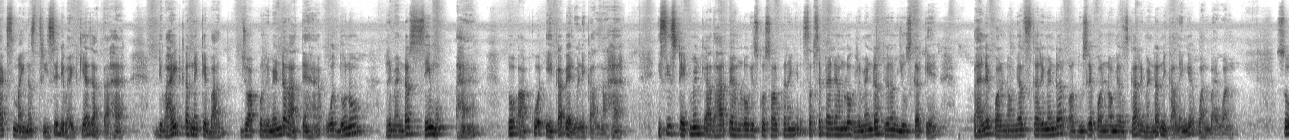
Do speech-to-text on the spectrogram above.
एक्स माइनस थ्री से डिवाइड किया जाता है। डिवाइड करने के बाद जो आपको रिमाइंडर आते हैं, वो दोनों रिमाइंडर सेम हैं तो आपको ए का वैल्यू निकालना है। इसी स्टेटमेंट के आधार पे हम लोग इसको सॉल्व करेंगे। सबसे पहले हम लोग रिमाइंडर थ्योरम यूज़ करके पहले पॉलिनोमियल्स का रिमाइंडर और दूसरे पॉलिनोमियल्स का रिमाइंडर निकालेंगे one by one so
